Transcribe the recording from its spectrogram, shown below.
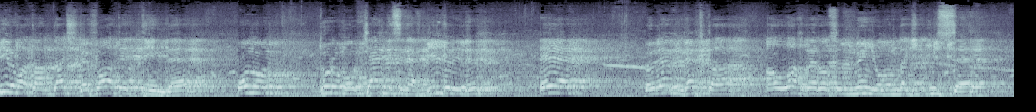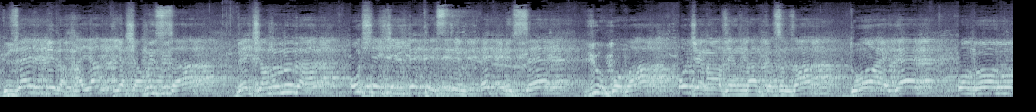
bir vatandaş vefat ettiğinde onun durumu kendisine bildirilir. Eğer ölen mefta Allah ve Resulünün yolunda gitmişse, güzel bir hayat yaşamışsa ve canını da o şekilde teslim etmişse Yuh Baba o cenazenin arkasından dua eder, onu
